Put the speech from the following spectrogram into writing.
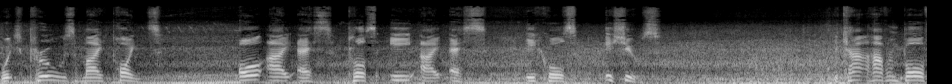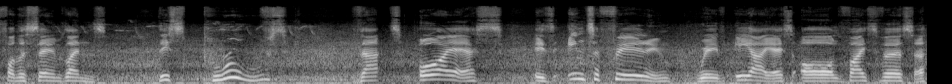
which proves my point. OIS plus EIS equals issues. You can't have them both on the same lens. This proves that OIS is interfering with EIS or vice versa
